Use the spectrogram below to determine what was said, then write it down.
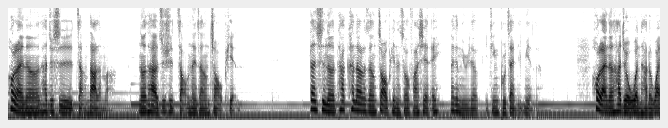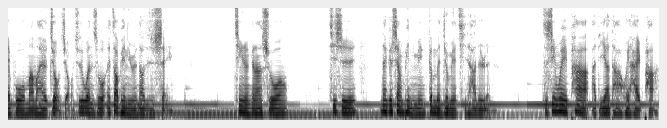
后来呢，他就是长大了嘛，然后他有继续找那张照片，但是呢，他看到那张照片的时候，发现哎，那个女的已经不在里面了。后来呢，他就问他的外婆、妈妈还有舅舅，就是问说，哎，照片女人到底是谁？亲人跟他说，其实那个相片里面根本就没有其他的人，只是因为怕阿迪亚他会害怕，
